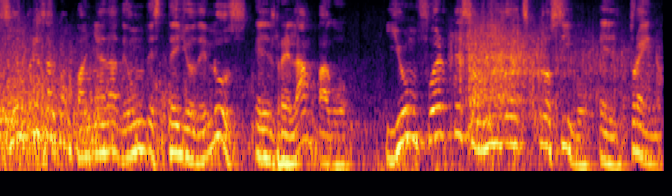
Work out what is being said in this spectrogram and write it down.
siempre es acompañada de un destello de luz, el relámpago, y un fuerte sonido explosivo, el trueno.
